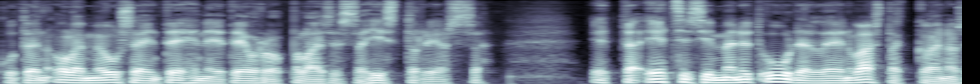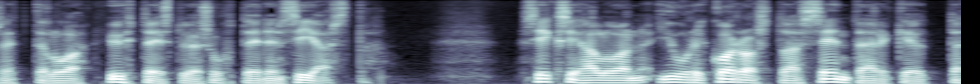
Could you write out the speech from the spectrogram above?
kuten olemme usein tehneet eurooppalaisessa historiassa, että etsisimme nyt uudelleen vastakkainasettelua yhteistyösuhteiden sijasta – Siksi haluan juuri korostaa sen tärkeyttä,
